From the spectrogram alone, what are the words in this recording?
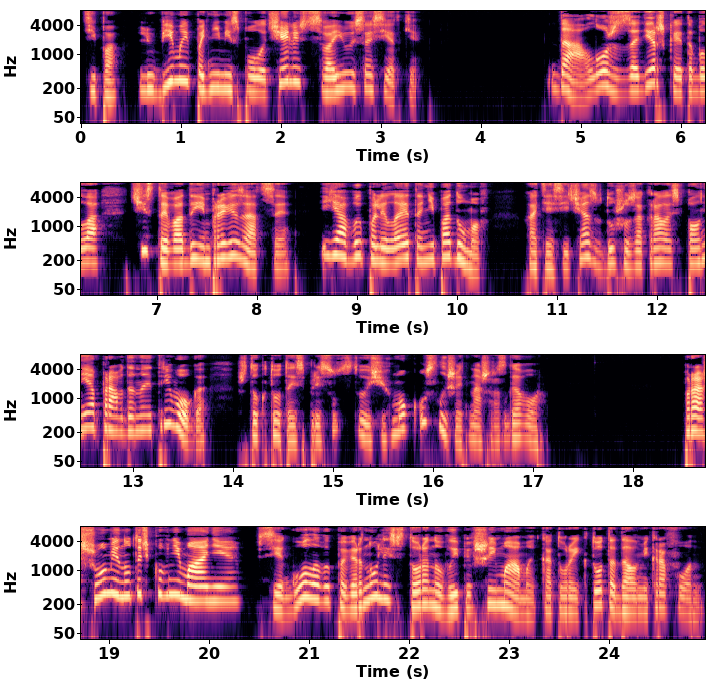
типа «любимый, подними с пола челюсть свою и соседки». Да, ложь с задержкой – это была чистой воды импровизация, и я выпалила это, не подумав, хотя сейчас в душу закралась вполне оправданная тревога, что кто-то из присутствующих мог услышать наш разговор. «Прошу минуточку внимания!» Все головы повернулись в сторону выпившей мамы, которой кто-то дал микрофон.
